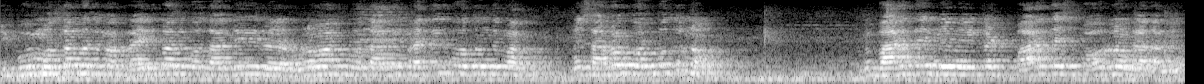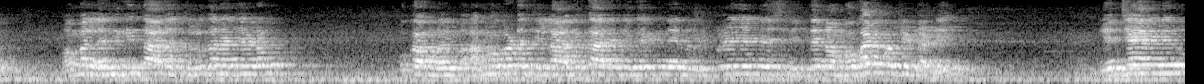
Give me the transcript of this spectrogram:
ఈ భూమి మొత్తం పోతే మాకు రైతు బంధు పోతుంది రుణమాఫీ పోతుంది ప్రతిదీ పోతుంది మాకు. మేము సర్వం కోల్పోతున్నాం. మేము భారతదేశ మేము ఇక్కడ భారతదేశ పౌరులం కదా మేము? మమ్మల్ని ఎందుకు ఇంత అలా చులకన చేయడం? ఒక హన్మకొండ జిల్లా అధికారి దగ్గరికి నేను రిప్రజెంటేషన్ ఇస్తే నా మొగాన్ని కొట్టిండండి. ఏం చేయాలి నేను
